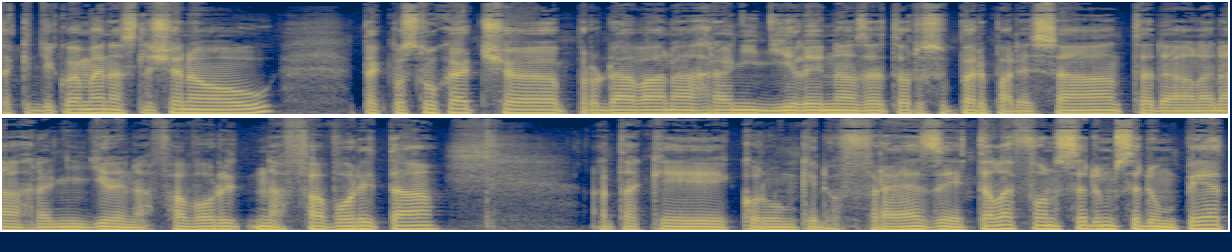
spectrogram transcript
Tak děkujeme naslyšenou. Tak posluchač eh, prodává náhradní díly na Zetor Super 50, dále náhradní díly na, favori, na Favorita a taky korunky do frézy. Telefon 775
